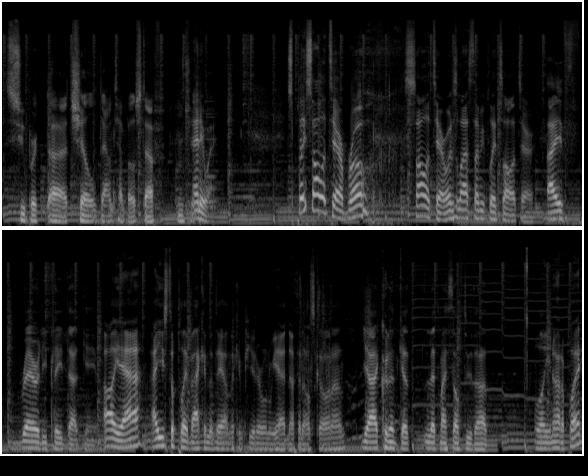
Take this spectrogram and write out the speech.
super uh, chill, down tempo stuff. Okay. Anyway, let's play solitaire, bro. Solitaire. When's the last time you played solitaire? I've rarely played that game. Oh yeah, I used to play back in the day on the computer when we had nothing else going on. Yeah, I couldn't get let myself do that. Well, you know how to play.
